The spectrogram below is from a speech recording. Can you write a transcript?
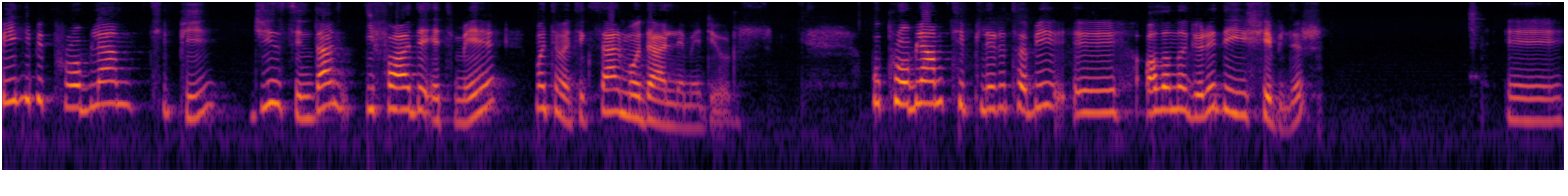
belli bir problem tipi cinsinden ifade etmeye matematiksel modelleme diyoruz. Bu problem tipleri tabii e, alana göre değişebilir. E,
